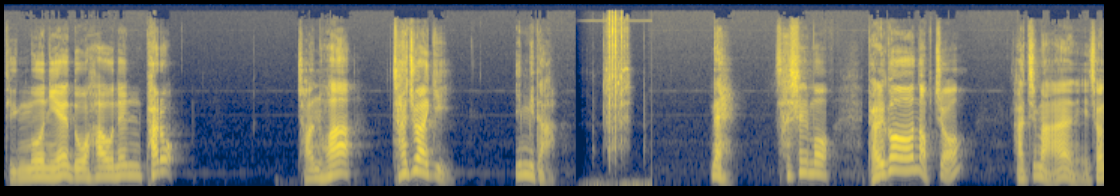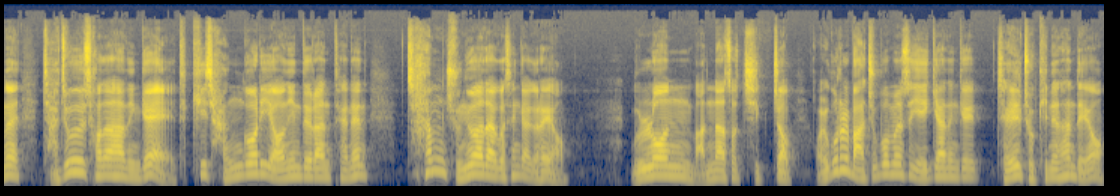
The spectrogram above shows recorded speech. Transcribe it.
딩모니의 노하우는 바로 전화 자주 하기입니다. 네. 사실 뭐 별건 없죠. 하지만 저는 자주 전화하는 게 특히 장거리 연인들한테는 참 중요하다고 생각을 해요. 물론 만나서 직접 얼굴을 마주 보면서 얘기하는 게 제일 좋기는 한데요.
